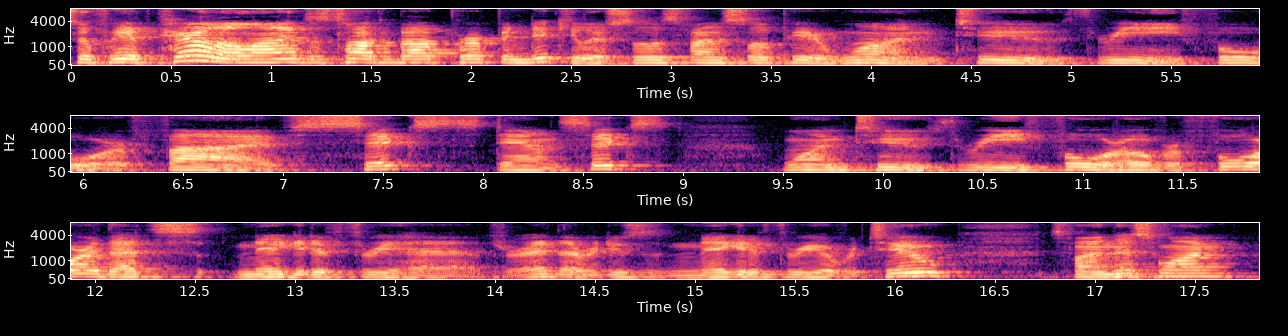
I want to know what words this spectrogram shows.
So if we have parallel lines, let's talk about perpendicular. So let's find the slope here. One, two, three, four, five, six, down six. One, two, three, four over four. That's negative three halves, right? That reduces negative three over two. Let's find this one.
